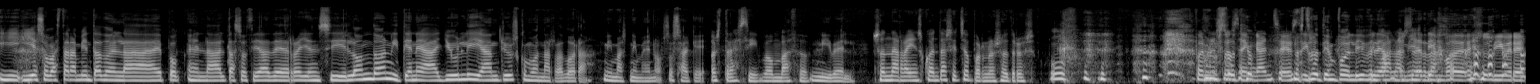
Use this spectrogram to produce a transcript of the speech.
y, y eso va a estar ambientado en la, epo- en la alta sociedad de Regency London y tiene a Julie Andrews como narradora, ni más ni menos. O sea que Ostras, sí, bombazo. nivel. Sonda Rhimes, ¿cuánto has hecho por nosotros? Uf. por Nuestro nuestros tiempo- enganches. nuestro y- tiempo libre y a la nuestro mierda. tiempo de- libre.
